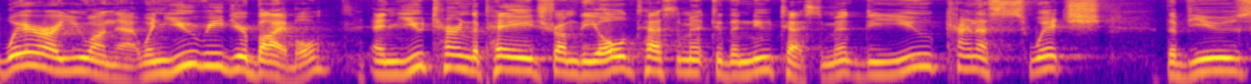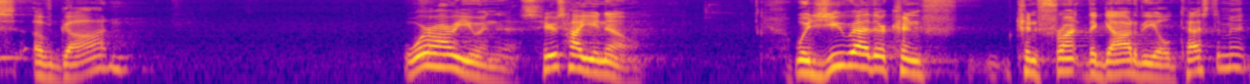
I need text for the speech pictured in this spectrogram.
Where are you on that? When you read your Bible and you turn the page from the Old Testament to the New Testament, do you kind of switch the views of God? Where are you in this? Here's how you know. Would you rather conf- confront the God of the Old Testament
